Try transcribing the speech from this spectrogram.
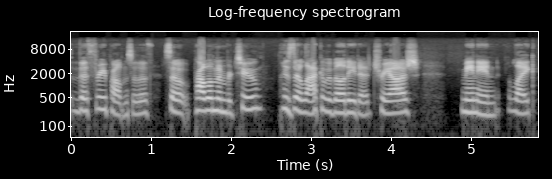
the three problems. So the so problem number two is their lack of ability to triage, meaning like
